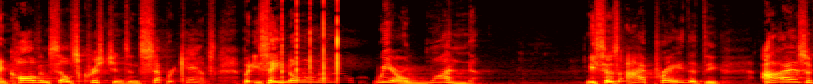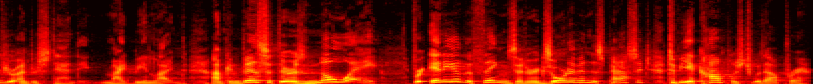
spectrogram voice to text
and call themselves Christians in separate camps. But he's saying, no, no, no, no. We are one. And he says, I pray that the eyes of your understanding might be enlightened. I'm convinced that there is no way for any of the things that are exhorted in this passage to be accomplished without prayer.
